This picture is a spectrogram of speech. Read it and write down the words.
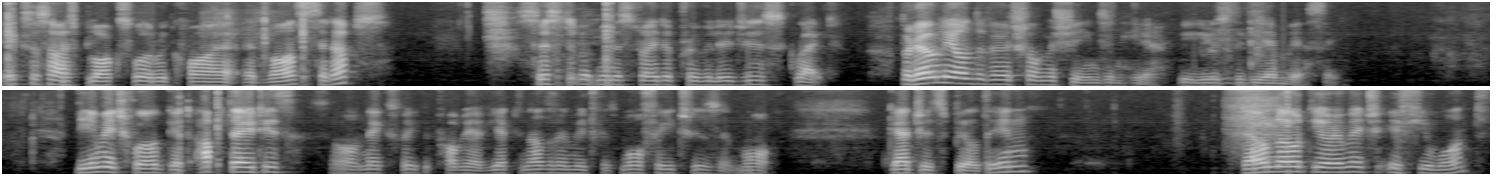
Exercise blocks will require advanced setups, system administrator privileges, great. But only on the virtual machines in here. You use the VMware thing. The image will get updated, so next week we probably have yet another image with more features and more gadgets built in. Download your image if you want.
